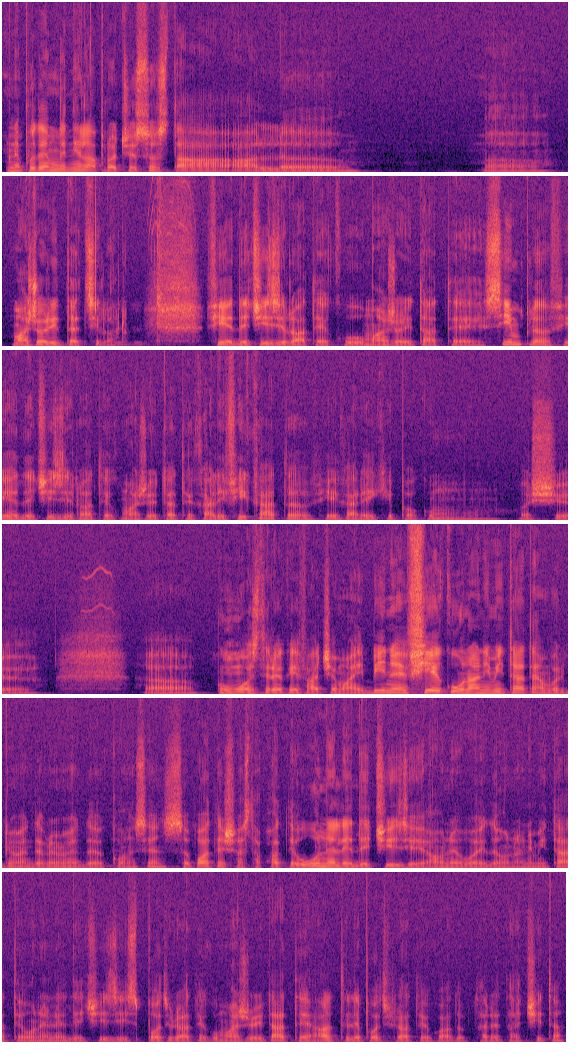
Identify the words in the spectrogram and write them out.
ne putem gândi la procesul ăsta al majorităților. Fie decizii luate cu majoritate simplă, fie decizii luate cu majoritate calificată, fiecare echipă cum își uh, cum consideră că îi face mai bine, fie cu unanimitate, am vorbit mai devreme de consens, să poate și asta. Poate unele decizii au nevoie de unanimitate, unele decizii pot fi luate cu majoritate, altele pot fi luate cu adoptare tacită.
